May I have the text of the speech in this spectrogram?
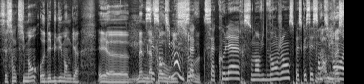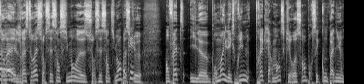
ses sentiments au début du manga. Et euh, même la Ses fois où sentiments il sa, sauve. sa colère, son envie de vengeance, parce que ses Non, sentiments. je resterai, euh, je resterai sur ses sentiments, euh, sur ses sentiments parce que, en fait, il, euh, pour moi, il exprime très clairement ce qu'il ressent pour ses compagnons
